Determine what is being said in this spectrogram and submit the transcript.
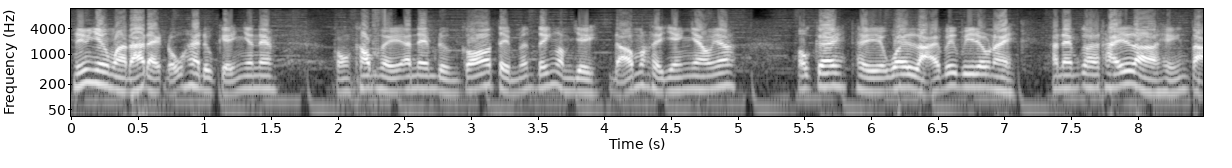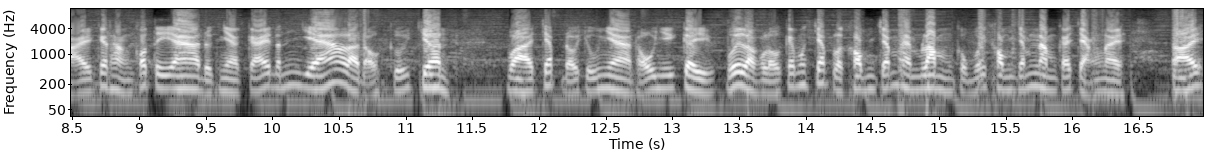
Nếu như mà đã đạt đủ hai điều kiện nha anh em. Còn không thì anh em đừng có tìm đến tiến làm gì. Đỡ mất thời gian nhau nhé ok thì quay lại với video này. Anh em có thể thấy là hiện tại cái thằng có tia được nhà cái đánh giá là đội cửa trên và chấp đội chủ nhà thổ nhĩ kỳ với lần lượt các mức chấp là 0.25 cùng với 0.5 cả trận này. Đấy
